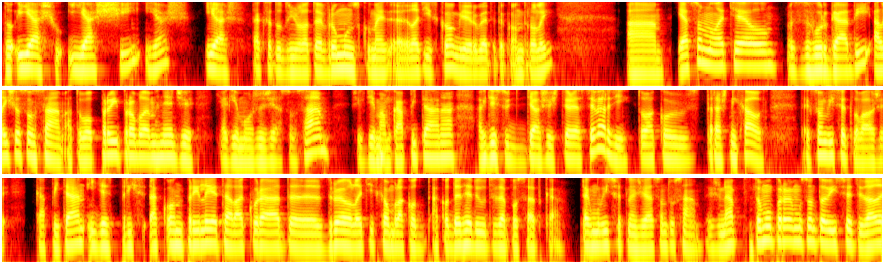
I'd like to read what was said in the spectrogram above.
do Iašu, Iaši, Iaš? Iaš, tak sa to tužilo, to je v Rumunsku letisko, kde robia tieto kontroly. A ja som letel z Hurgády, ale išiel som sám a to bol prvý problém hneď, že jak je možné, že ja som sám, že kde mám kapitána a kde sú ďalšie štyria stevardi. To ako strašný chaos. Tak som vysvetloval, že kapitán ide, pri, ako on prilietal akurát e, z druhého letiska, on bol ako, ako deadheadujúca posádka. Tak mu vysvetlím, že ja som tu sám. Takže na, tomu prvému som to vysvetlil, ale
